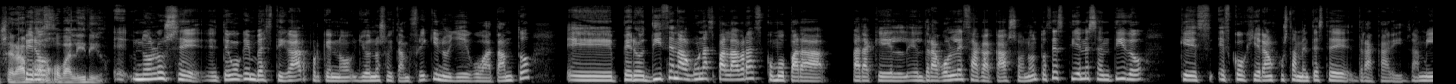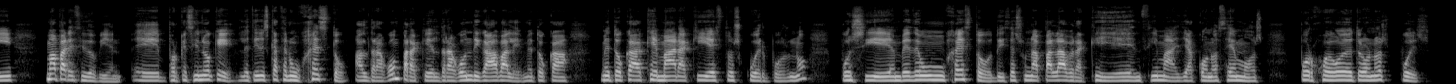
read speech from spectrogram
Será pero- bajo Valirio. Eh, no lo sé, eh, tengo que investigar porque no, yo no soy tan friki, no llego a tanto, eh, pero dicen algunas palabras como para, para que el, el dragón les haga caso, ¿no? Entonces tiene sentido que es- escogieran justamente este Dracaris. A mí me ha parecido bien, eh, porque si no, ¿qué? Le tienes que hacer un gesto al dragón para que el dragón diga, ah, vale, me toca, me toca quemar aquí estos cuerpos, ¿no? Pues si en vez de un gesto dices una palabra que encima ya conocemos por Juego de Tronos, pues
